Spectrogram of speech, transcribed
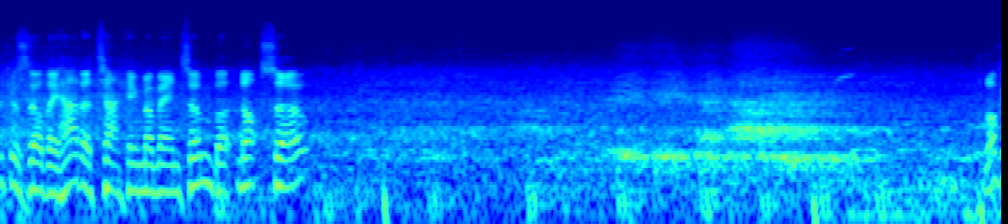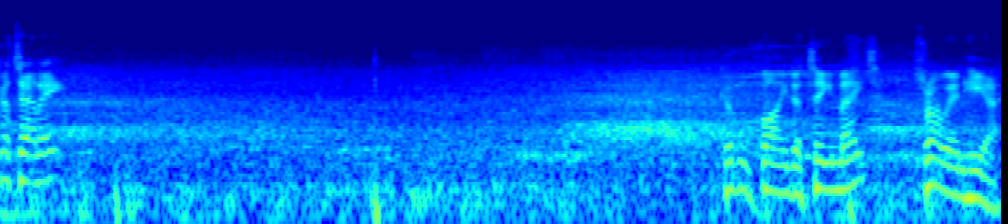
It looked as though they had attacking momentum, but not so. Locatelli. Couldn't find a teammate. Throw in here.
